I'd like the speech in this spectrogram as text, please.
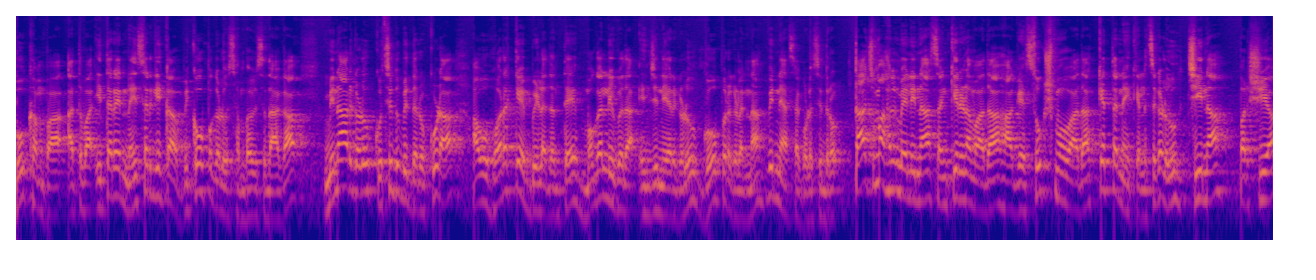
ಭೂಕಂಪ ಅಥವಾ ಇತರೆ ನೈಸರ್ಗಿಕ ವಿಕೋಪಗಳು ಸಂಭವಿಸಿದಾಗ ಮಿನಾರ್ಗಳು ಕುಸಿದು ಬಿದ್ದರೂ ಕೂಡ ಅವು ಹೊರಕ್ಕೆ ಬೀಳದಂತೆ ಮೊಘಲ್ ಯುಗದ ಇಂಜಿನಿಯರ್ಗಳು ಗೋಪುರಗಳನ್ನು ವಿನ್ಯಾಸಗೊಳಿಸಿದರು. ತಾಜ್ ಮಹಲ್ ಮೇಲಿನ ಸಂಕೀರ್ಣವಾದ ಹಾಗೆ ಸೂಕ್ಷ್ಮವಾದ ಕೆತ್ತನೆ ಕೆಲಸಗಳು ಚೀನಾ, ಪರ್ಷಿಯಾ,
